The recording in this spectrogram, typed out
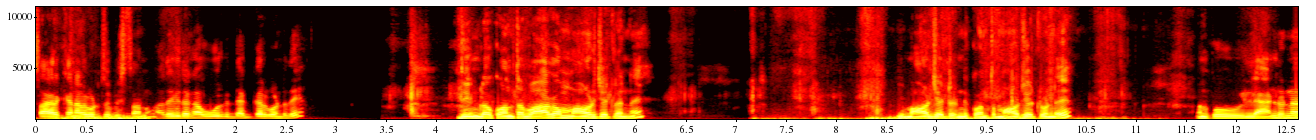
సాగర్ కెనాల్ కూడా చూపిస్తాను. అదేవిధంగా ఊరికి దగ్గరగా ఉంటుంది. దీంట్లో కొంత భాగం మామిడి చెట్లు ఉన్నాయి ఈ మామిడి చెట్టు అండి కొంత మామిడి చెట్లు ఉండే. మనకు ఈ ల్యాండ్ ఉన్న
